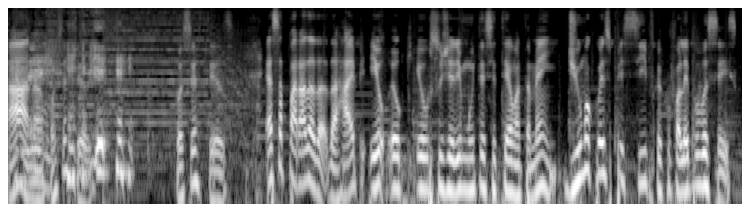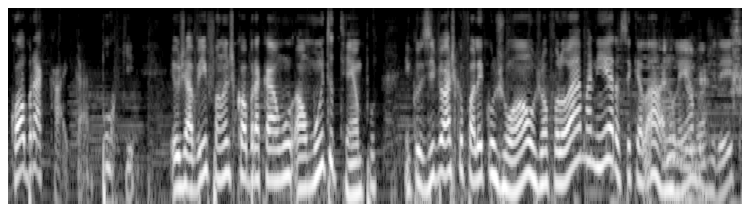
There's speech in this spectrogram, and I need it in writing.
Ah, não, com certeza. com certeza. Essa parada da, da hype, eu, eu, eu sugeri muito esse tema também, de uma coisa específica que eu falei pra vocês. Cobra Kai, cara. Por quê? Eu já vim falando de Cobra Kai há, mu- há muito tempo. Inclusive, eu acho que eu falei com o João. O João falou, ah, maneiro, sei que lá. Ah, não, não viu, lembro né? direito.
